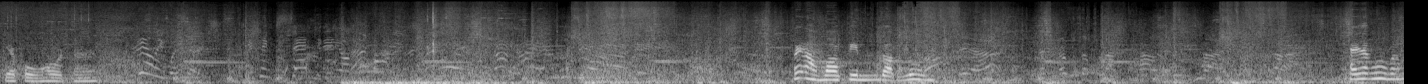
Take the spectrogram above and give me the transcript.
เกียร์ปูงโหดนะ เฮ้ยเอามอร์ฟินดอกลูกใช้สักลูกมั้ง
